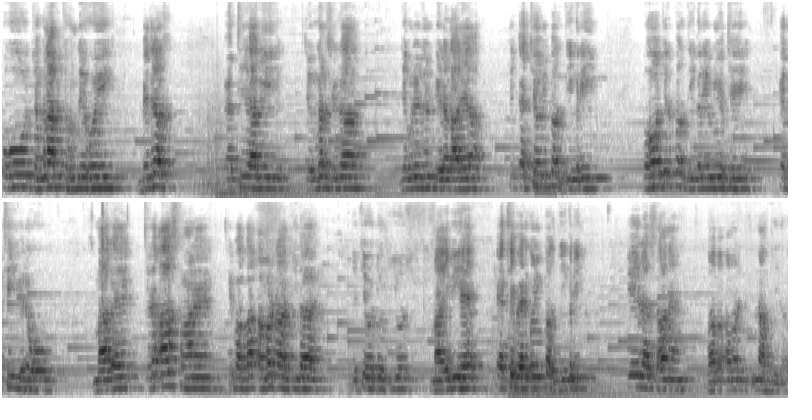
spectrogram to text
ਉਹ ਜੰਗਲਾਂ ਵਿੱਚ ਹੁੰਦੇ ਹੋਏ ਬਿਦਰਖ ਇੱਥੇ ਆ ਗਈ ਜੰਗਲ ਸੀਗਾ ਜੰਗਲੇ ਨੂੰ ਡੇਰਾ ਲਾ ਲਿਆ ਤੇ ਇੱਥੇ ਉਹਨੇ ਭਗਤੀ ਕਰੀ। ਬਹੁਤ ਚਿਰ ਭਗਤੀ ਕਰੀ ਉਹਨੇ ਇੱਥੇ ਇੱਥੇ ਹੀ ਫਿਰ ਉਹ ਸਮਾ ਗਏ। ਜਿਹੜਾ ਆਹ ਸਥਾਨ ਹੈ ਇਹ ਬਾਬਾ ਅਮਰਨਾਥ ਜੀ ਦਾ ਹੈ, ਜਿੱਥੇ ਉਹ ਜੋਤੀ ਉਹ ਸਮਾਏ ਵੀ ਹੈ ਇੱਥੇ ਬੈਠ ਕੇ ਉਹਨੇ ਭਗਤੀ ਕਰੀ। ਇਹ ਜਿਹੜਾ ਸਥਾਨ ਹੈ ਬਾਬਾ ਅਮਰਨਾਥ ਜੀ ਦਾ।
